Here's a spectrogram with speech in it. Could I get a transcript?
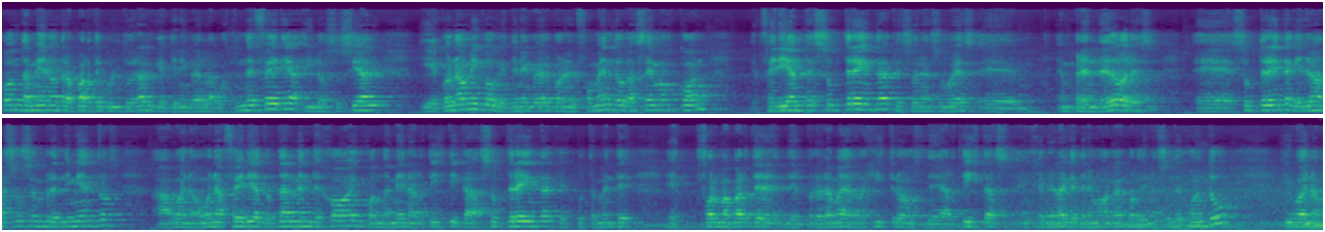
con también otra parte cultural que tiene que ver la cuestión de feria y lo social y económico que tiene que ver con el fomento que hacemos con feriantes sub 30, que son a su vez eh, emprendedores eh, sub 30 que llevan sus emprendimientos a bueno, una feria totalmente joven, con también artística sub 30, que justamente eh, forma parte del programa de registros de artistas en general que tenemos acá en Coordinación de Juventud. Y bueno,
